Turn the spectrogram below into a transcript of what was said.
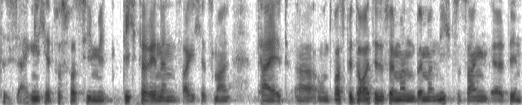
Das ist eigentlich etwas, was sie mit Dichterinnen, sage ich jetzt mal, teilt. Äh, und was bedeutet es, wenn man, wenn man nicht sozusagen äh, den,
